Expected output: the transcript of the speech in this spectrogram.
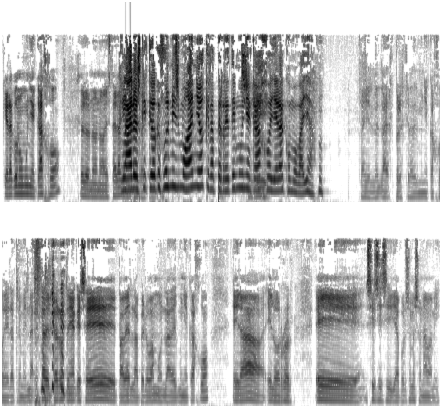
Que era con un muñecajo, pero no, no, esta era Claro, es que creo que fue el mismo año que era perrete y muñecajo Sí. y era como vaya. Ay, el- la- pero es que la del muñecajo era tremenda. Esta del perro tenía que ser para verla, pero vamos, la del muñecajo era el horror. Eh, sí, sí, sí, ya por eso me sonaba a mí.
